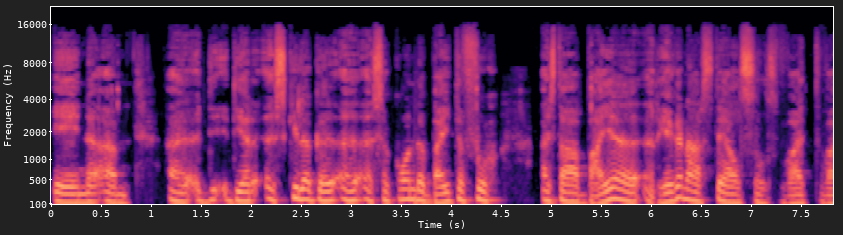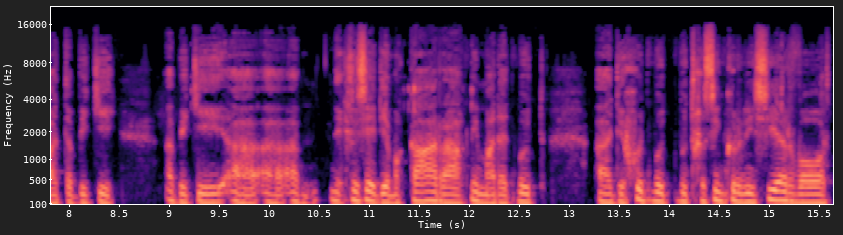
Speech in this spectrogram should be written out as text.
En um uh deur 'n skielike 'n sekonde by te voeg is daar baie rekenaarstelsels wat wat 'n bietjie 'n bietjie uh uh um, ek sê dit mekaar raak nie, maar dit moet uh die goed moet moet gesinkroniseer word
